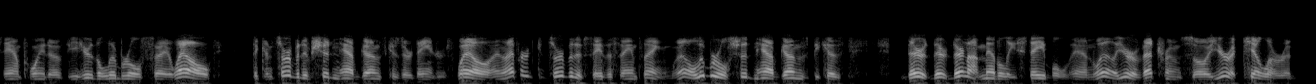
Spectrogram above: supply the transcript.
standpoint of you hear the liberals say, well, the conservatives shouldn't have guns because they're dangerous. Well, and I've heard conservatives say the same thing. Well, liberals shouldn't have guns because they're they're they're not mentally stable, and well, you're a veteran, so you're a killer, and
